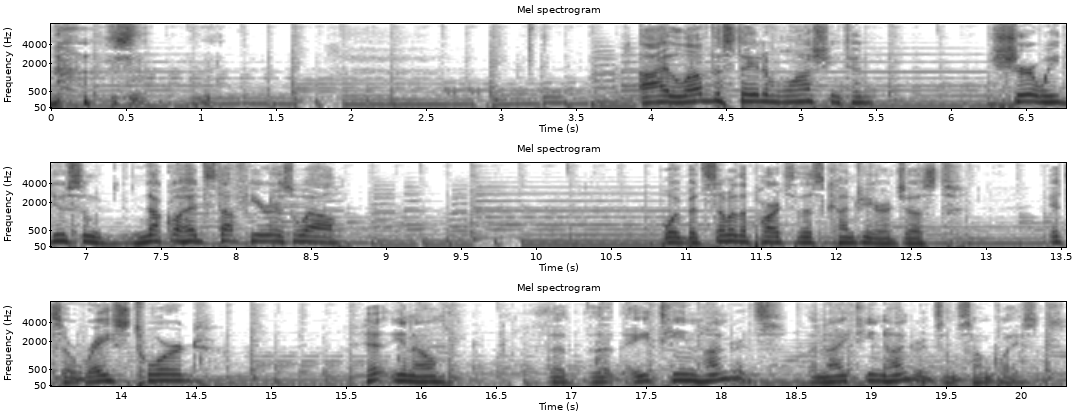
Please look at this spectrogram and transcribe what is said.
I love the state of Washington. Sure, we do some knucklehead stuff here as well. Boy, but some of the parts of this country are just, it's a race toward, hit, you know, the, the 1800s, the 1900s in some places.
